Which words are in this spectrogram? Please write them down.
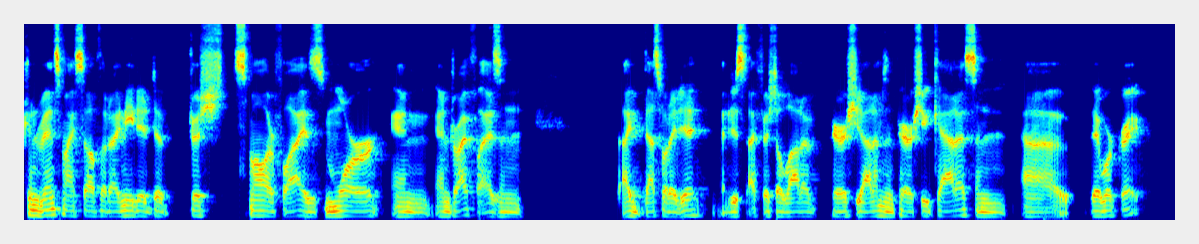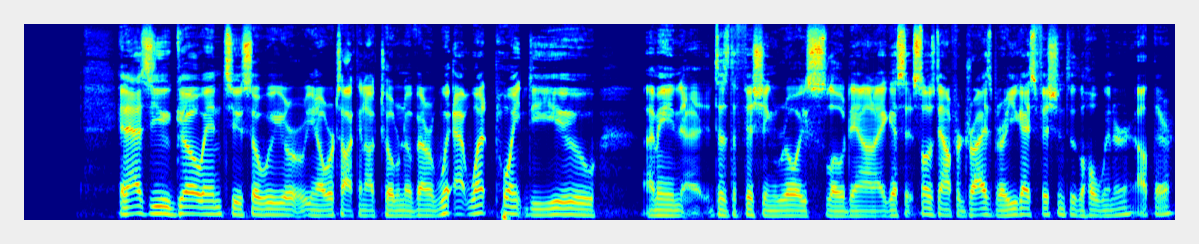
convinced myself that I needed to fish smaller flies more and and dry flies, and I that's what I did. I just I fished a lot of parachute Adams and parachute caddis, and uh, they work great. And as you go into, so we were, you know, we're talking October, November. At what point do you, I mean, uh, does the fishing really slow down? I guess it slows down for dries, but are you guys fishing through the whole winter out there?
